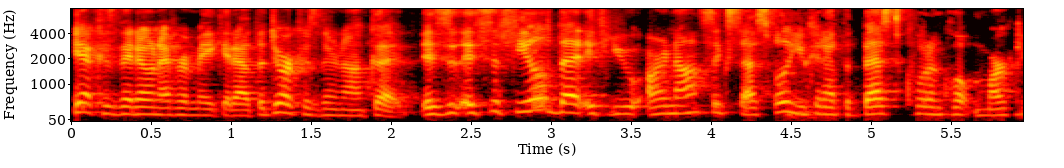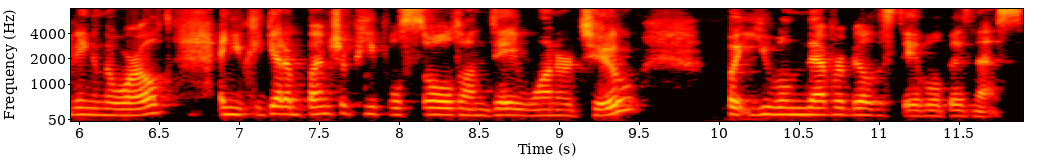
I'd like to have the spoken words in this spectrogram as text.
Yeah, because they don't ever make it out the door because they're not good. It's, it's a field that if you are not successful, you could have the best quote unquote marketing in the world and you could get a bunch of people sold on day one or two, but you will never build a stable business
